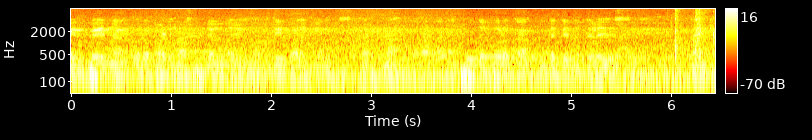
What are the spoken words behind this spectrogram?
పేరు పేరున కురపాటి హాస్పిటల్ మరియు ముక్తి పాలిక్లినిక్స్ తరఫున హృదయపూర్వక కృతజ్ఞత తెలియజేస్తుంది థ్యాంక్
